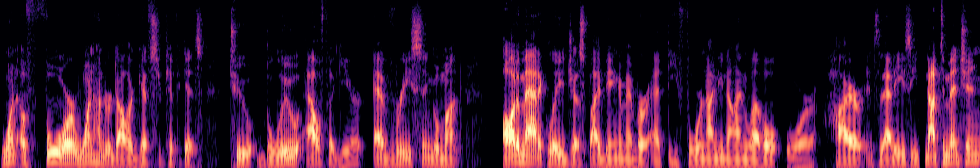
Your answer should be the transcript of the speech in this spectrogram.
one of four $100 gift certificates to Blue Alpha Gear every single month, automatically just by being a member at the $4.99 level or higher. It's that easy. Not to mention,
